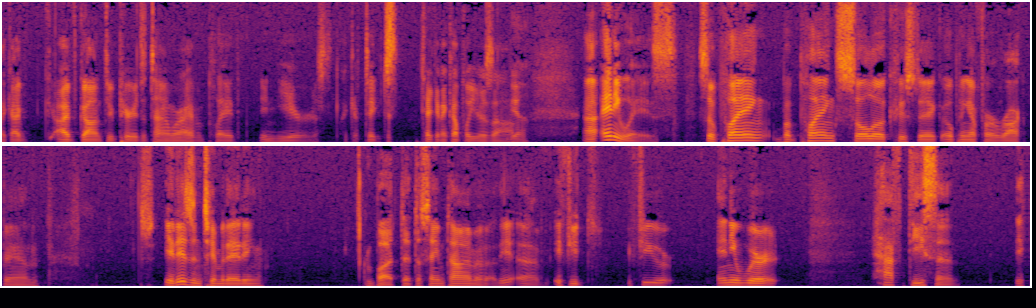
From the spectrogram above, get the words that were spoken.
Like I've I've gone through periods of time where I haven't played in years. Like I've take, just taken a couple years off. yeah. Uh, anyways, so playing, but playing solo acoustic, opening up for a rock band, it is intimidating. But at the same time, if, uh, if you if you're anywhere half decent, it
